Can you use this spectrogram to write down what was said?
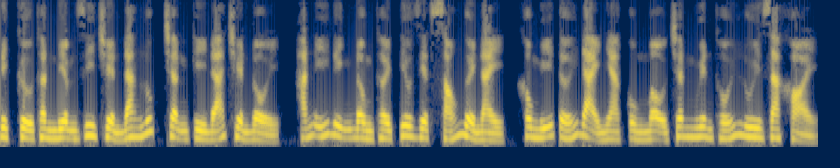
Địch cửu thần niệm di chuyển đang lúc trận kỳ đã chuyển đổi, hắn ý định đồng thời tiêu diệt sáu người này, không nghĩ tới đại nhà cùng mậu chân nguyên thối lui ra khỏi.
